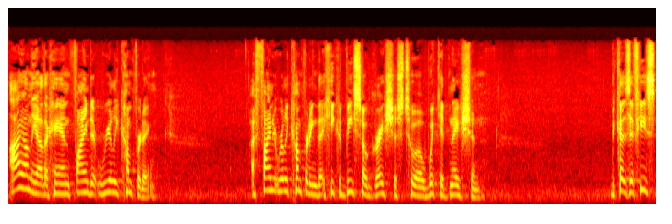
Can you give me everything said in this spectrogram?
I, on the other hand, find it really comforting. I find it really comforting that he could be so gracious to a wicked nation because if he's,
